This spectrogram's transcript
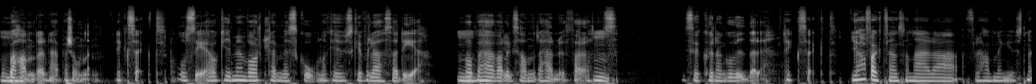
och behandla den här personen. Exakt. Och se, okej men vart klämmer skon, okej hur ska vi lösa det? Mm. Vad behöver Alexandra här nu för att Mm. vi ska kunna gå vidare? Exakt. Jag har faktiskt en sån här äh, förhandling just nu.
